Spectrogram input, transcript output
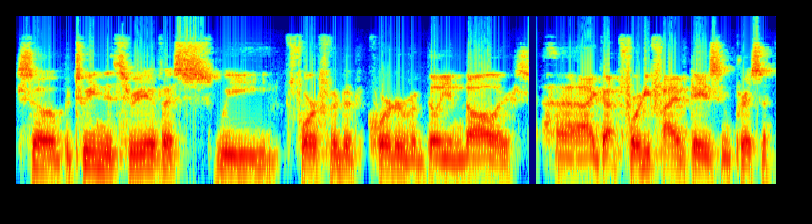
So between the three of us, we forfeited a quarter of a billion dollars. Uh, I got 45 days in prison.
